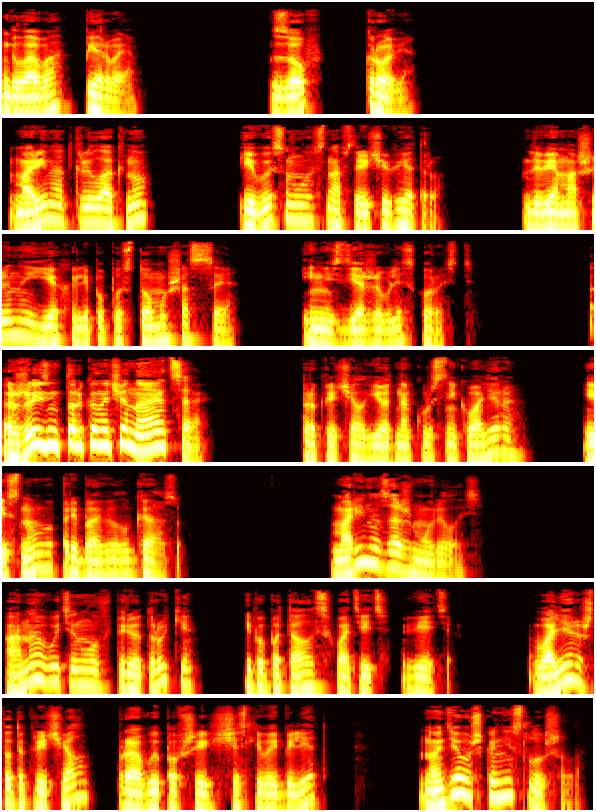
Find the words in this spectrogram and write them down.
Глава первая. Зов крови. Марина открыла окно и высунулась навстречу ветру. Две машины ехали по пустому шоссе и не сдерживали скорость. «Жизнь только начинается!» — прокричал ее однокурсник Валера и снова прибавил газу. Марина зажмурилась. Она вытянула вперед руки и попыталась схватить ветер. Валера что-то кричал про выпавший счастливый билет, но девушка не слушала.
